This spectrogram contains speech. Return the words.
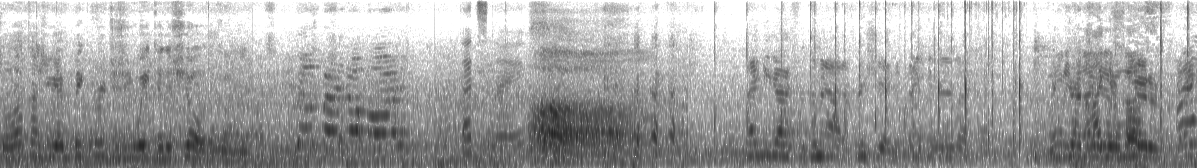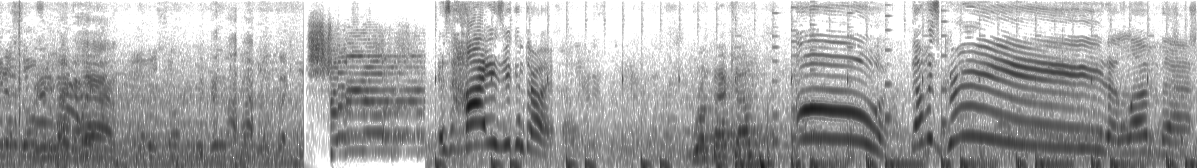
So a lot of times you have big purchases, you wait till the show to come in. That's nice. Thank you guys for coming out. I appreciate it. Thank you very much. Can I get a selfie? Can I get a selfie? As high as you can throw it. Rebecca? Oh, that was great. I love that.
